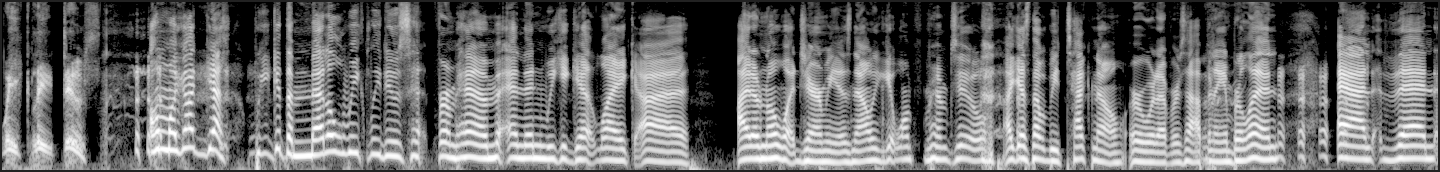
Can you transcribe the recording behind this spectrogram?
Weekly Deuce. Oh my god, yes. We could get the metal weekly news from him and then we could get like uh I don't know what Jeremy is now. We could get one from him too. I guess that would be techno or whatever's happening in Berlin. And then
